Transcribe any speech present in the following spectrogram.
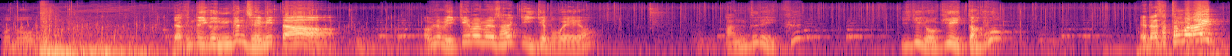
포도 야 근데 이거 은근 재밌다 아 왜냐면 이 게임 하면서 할 게 이게 뭐예요? 만드레이크? 이게 여기에 있다고? 얘들아 사탕 막아잇!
